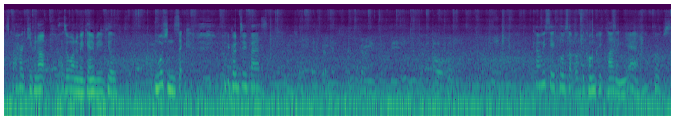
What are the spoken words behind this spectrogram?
It's quite hard keeping up. I don't want to make anybody feel motion sick. You're going too fast. Can we see a close up of the concrete cladding? Yeah, of course.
